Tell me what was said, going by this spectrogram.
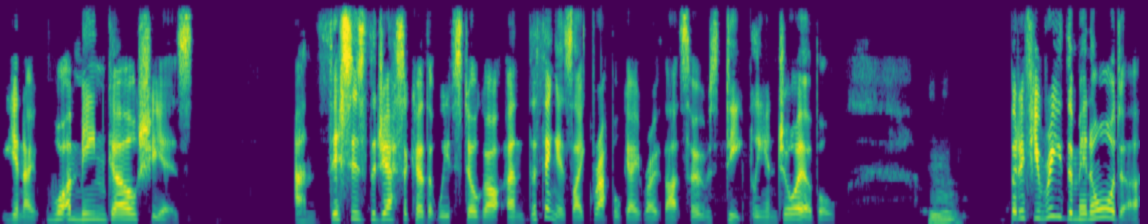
You know what a mean girl she is." And this is the Jessica that we've still got. And the thing is, like Grapplegate wrote that, so it was deeply enjoyable. Hmm. But if you read them in order,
